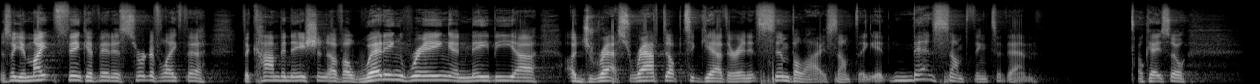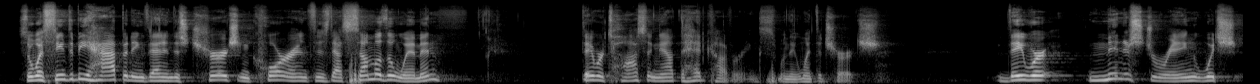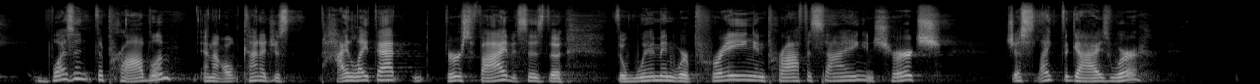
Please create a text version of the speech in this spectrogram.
And so you might think of it as sort of like the, the combination of a wedding ring and maybe a, a dress wrapped up together, and it symbolized something. It meant something to them. Okay, so, so what seemed to be happening then in this church in Corinth is that some of the women, they were tossing out the head coverings when they went to church. They were ministering, which wasn't the problem, and I'll kind of just highlight that. Verse 5, it says the, the women were praying and prophesying in church, just like the guys were.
